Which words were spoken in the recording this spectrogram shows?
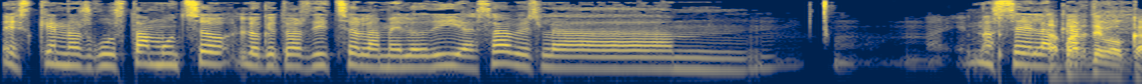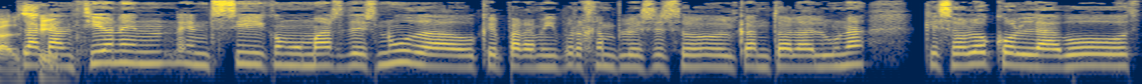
es que nos gusta mucho lo que tú has dicho, la melodía, ¿sabes? La. mm, No sé, la, La ca- parte vocal, la sí. canción en, en sí como más desnuda, o que para mí, por ejemplo, es eso, el canto a la luna, que solo con la voz,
